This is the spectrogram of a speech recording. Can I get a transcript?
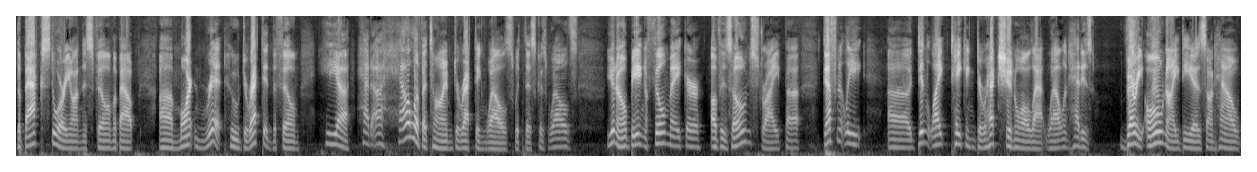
the backstory on this film about uh, Martin Ritt, who directed the film. He uh, had a hell of a time directing Welles with this because Welles, you know, being a filmmaker of his own stripe, uh, definitely uh, didn't like taking direction all that well and had his very own ideas on how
